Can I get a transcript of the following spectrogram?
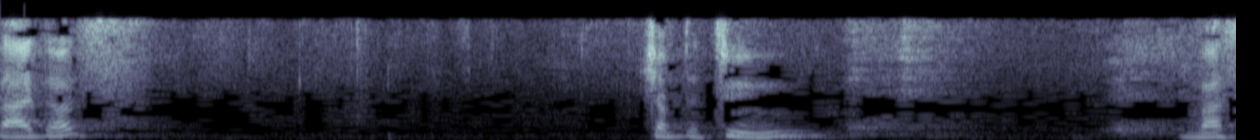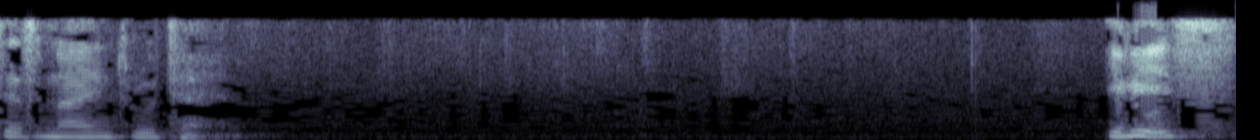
Titus chapter 2, verses 9 through 10. It is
